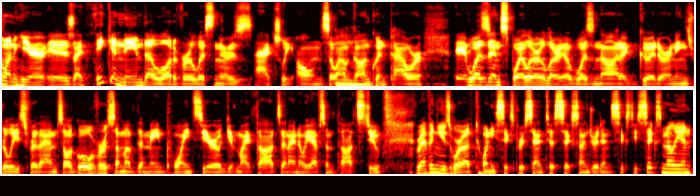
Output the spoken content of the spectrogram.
one here is, I think, a name that a lot of our listeners actually own. So mm. Algonquin Power. It wasn't, spoiler alert, it was not a good earnings release for them. So I'll go over some of the main points here. I'll give my thoughts, and I know we have some thoughts too. Revenues were up 26% to 666 million.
